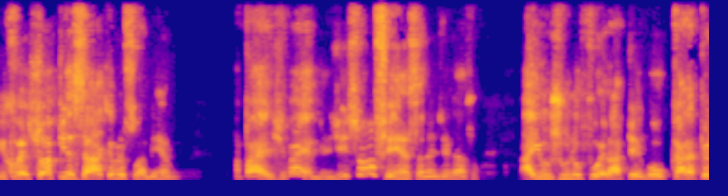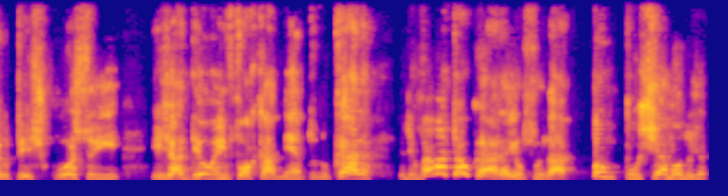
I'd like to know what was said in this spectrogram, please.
e começou a pisar a camisa do Flamengo. Rapaz, vai, isso é uma ofensa, né? Aí o Júnior foi lá, pegou o cara pelo pescoço e, e já deu um enforcamento no cara. Eu digo, vai matar o cara. Aí eu fui lá, pum, puxei a mão do Júnior.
